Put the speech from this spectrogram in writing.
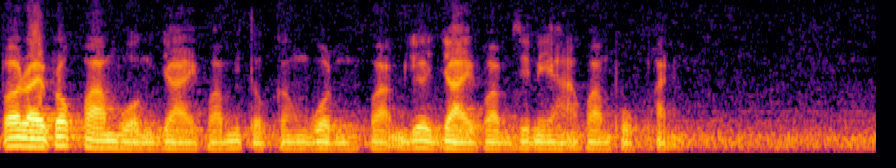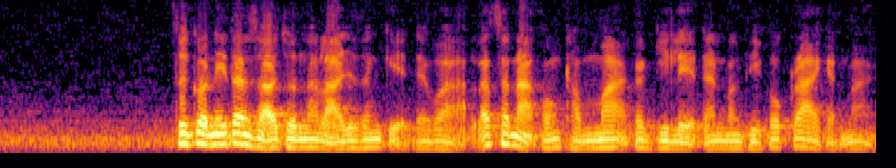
เพราะอะไรเพราะความห่วงใยความมิตกกังวล ความเยื่อใยความสินีหาความผูกพัน ซึ่งกรณีท่านสาวชนทั้งหลายจะสังเกตได้ว่า ลักษณะของธรรมะกับกิเลสนั้นบางทีก็ใกล้กันมาก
